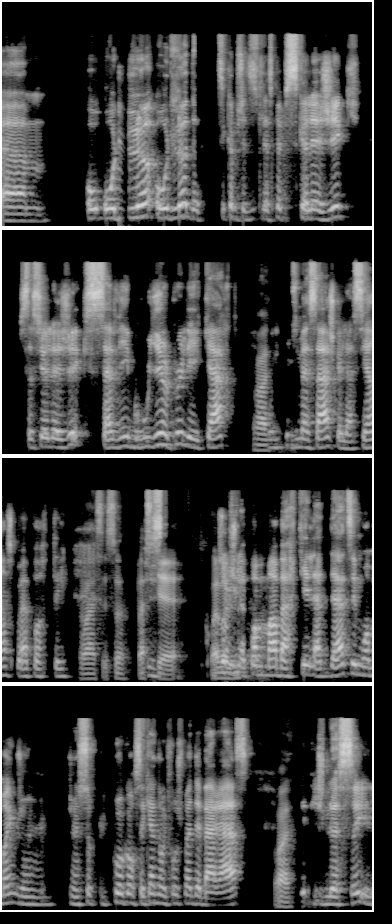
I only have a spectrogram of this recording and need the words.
euh, au-delà au -delà de, comme je te dis, l'aspect psychologique, sociologique, ça vient brouiller un peu les cartes du message que la science peut apporter. Ouais, c'est ça. Parce que. Je ne voulais pas m'embarquer là-dedans. moi-même, j'ai un, surplus de poids conséquent, donc il faut que je me débarrasse. Ouais. Et puis je le sais.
